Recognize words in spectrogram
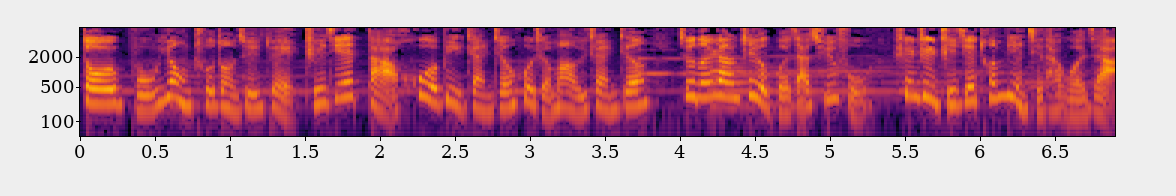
都不用出动军队，直接打货币战争或者贸易战争，就能让这个国家屈服，甚至直接吞并其他国家。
